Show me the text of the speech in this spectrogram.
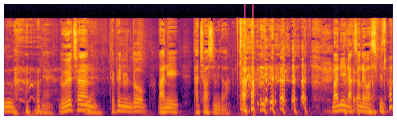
그 예. 노회찬 대표님도 많이 다쳐왔습니다. 많이 낙선해 왔습니다.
